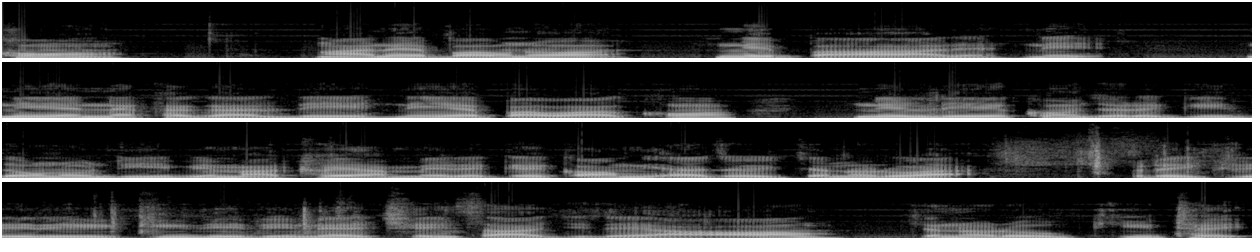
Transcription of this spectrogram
ခွန်9နဲ့ပေါင်းတော့2ပါတဲ့2 2ရဲ့နှစ်ခက်က4 2ရဲ့ပါဝါခွန်2 4ခွန်ဆိုတဲ့ကီးသုံးလုံးဒီအပြင်မှာထွက်ရမယ်တဲ့ကဲကောင်းပြီအဲ့ဆိုကျွန်တော်တို့ကပရိတ်ကလေးတွေကြီးလေးတွေနဲ့ချိန်စားကြည့်လိုက်အောင်ကျွန်တော်တို့ကြီးထိတ်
